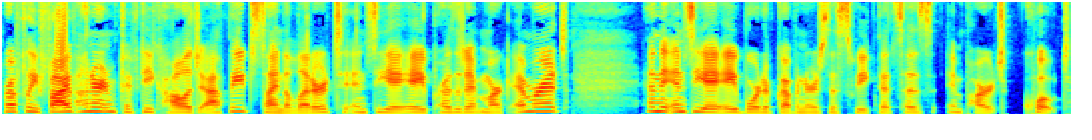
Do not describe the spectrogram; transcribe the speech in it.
Roughly 550 college athletes signed a letter to NCAA President Mark Emmert and the NCAA Board of Governors this week that says, in part, quote,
